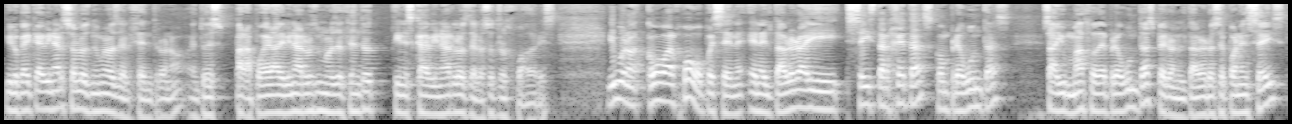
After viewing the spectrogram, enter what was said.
y lo que hay que adivinar son los números del centro, ¿no? Entonces, para poder adivinar los números del centro, tienes que adivinar los de los otros jugadores. Y bueno, ¿cómo va el juego? Pues en, el tablero hay seis tarjetas con preguntas. O sea, hay un mazo de preguntas, pero en el tablero se ponen seis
